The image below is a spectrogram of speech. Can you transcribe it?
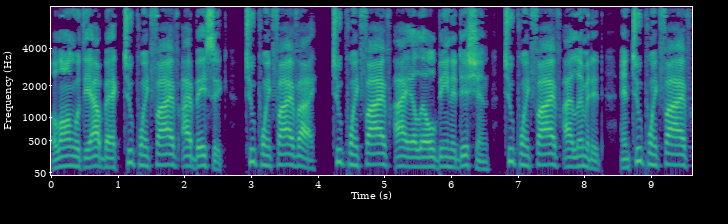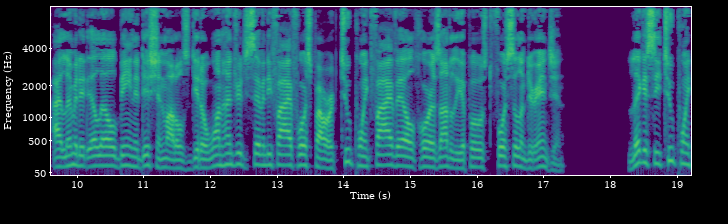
along with the Outback 2.5i Basic, 2.5i, 2.5i LL Bean Edition, 2.5i Limited, and 2.5i Limited LL Bean Edition models get a 175 horsepower 2.5L horizontally opposed four-cylinder engine. Legacy 2.5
